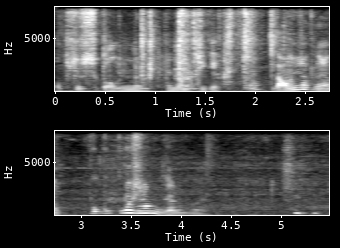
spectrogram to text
없을 수가 없는 된장찌개. 어? 나 혼자 그냥 꼬꼬꼬시 하면 되는 거예요.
